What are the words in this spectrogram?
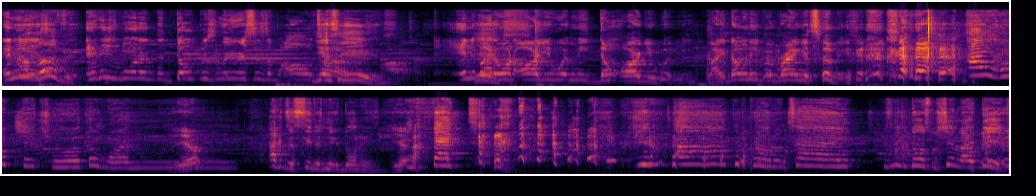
And he I is, love it. And he's one of the dopest lyricists of all time. Yes, he is. Anybody Yes. want to argue with me? Don't argue with me. Like, don't even bring it to me. I hope that you're the one. Yep. I can just see this nigga doing this. Yeah. In fact, you are the prototype. This nigga doing some shit like this.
